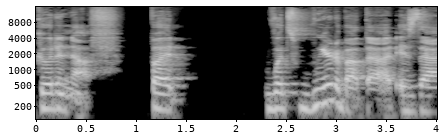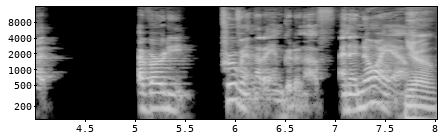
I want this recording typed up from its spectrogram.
good enough. But what's weird about that is that I've already proven that I am good enough. And I know I am. yeah,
